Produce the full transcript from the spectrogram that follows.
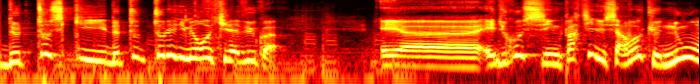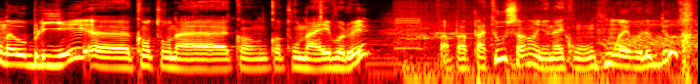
de tout ce qui, de tous les numéros qu'il a vus, quoi. Et, euh, et du coup, c'est une partie du cerveau que nous on a oublié euh, quand on a quand, on a évolué. Enfin, pas, pas tous, hein, il y en a qui ont, évolué que d'autres.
